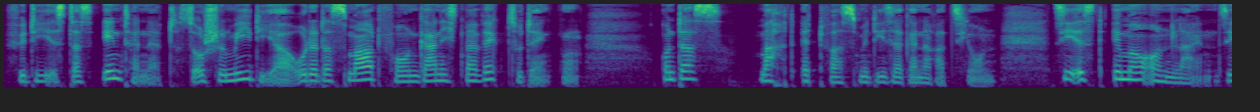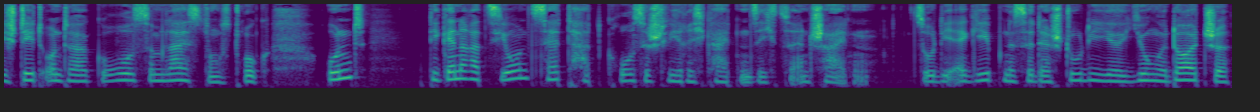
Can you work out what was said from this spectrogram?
Für die ist das Internet, Social Media oder das Smartphone gar nicht mehr wegzudenken. Und das macht etwas mit dieser Generation. Sie ist immer online, sie steht unter großem Leistungsdruck und die Generation Z hat große Schwierigkeiten, sich zu entscheiden. So die Ergebnisse der Studie Junge Deutsche,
